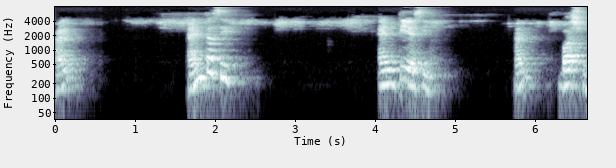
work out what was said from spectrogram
හරි? ඇන්ටසිඩ්. Anti acid. හරි? භස්ම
